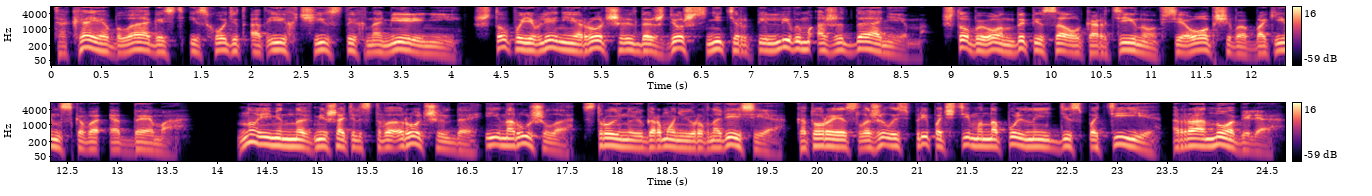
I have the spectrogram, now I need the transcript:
такая благость исходит от их чистых намерений, что появление Ротшильда ждешь с нетерпеливым ожиданием, чтобы он дописал картину всеобщего бакинского Эдема. Но именно вмешательство Ротшильда и нарушило стройную гармонию равновесия, которая сложилась при почти монопольной деспотии Ра Нобеля.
